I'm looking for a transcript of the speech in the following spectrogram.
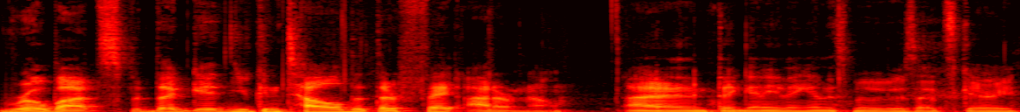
robots. But like it, you can tell that they're fake i don't know. I didn't think anything in this movie was that scary.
